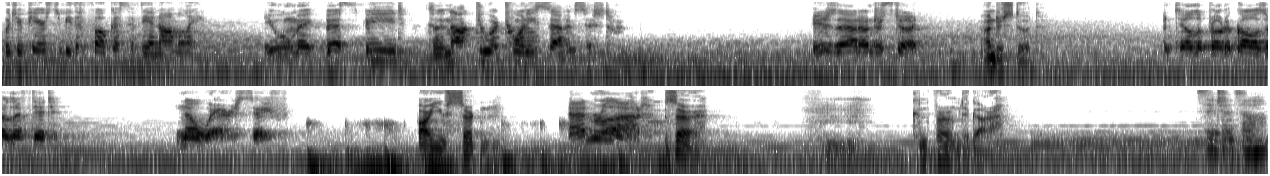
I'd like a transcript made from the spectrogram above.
which appears to be the focus of the anomaly. You will make best speed to the Noctua 27 system. Is that understood? Understood. Until the protocols are lifted, nowhere is safe. Are you certain? Admiral out. Sir. Hmm. Confirmed, Hiigara. Sejitsa,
